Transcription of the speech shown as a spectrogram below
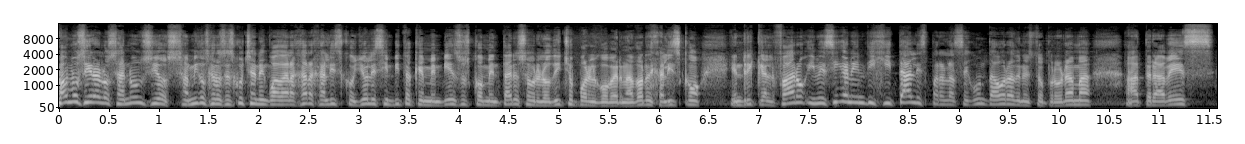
Vamos a ir a los anuncios. Amigos que nos escuchan en Guadalajara, Jalisco, yo les invito a que me envíen sus comentarios sobre lo dicho por el gobernador de Jalisco, Enrique Alfaro, y me sigan en digitales para la segunda hora de nuestro programa a través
